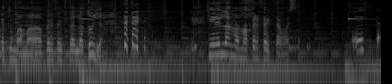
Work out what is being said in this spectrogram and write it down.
Que tu mamá perfecta es la tuya. ¿Quién es la mamá perfecta? Muestra. Esta.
